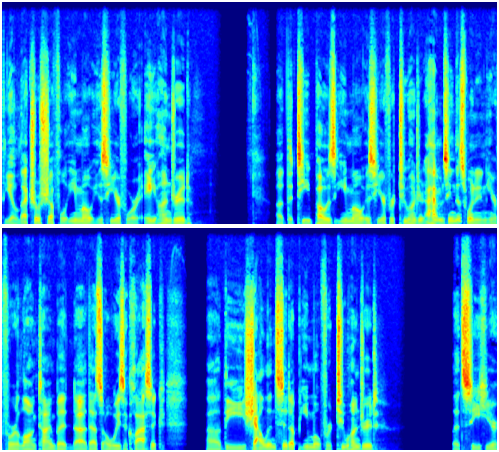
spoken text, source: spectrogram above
The Electro Shuffle emo is here for 800. Uh, the T Pose emo is here for 200. I haven't seen this one in here for a long time, but uh, that's always a classic. Uh, the Shaolin Sit Up emote for 200. Let's see here.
